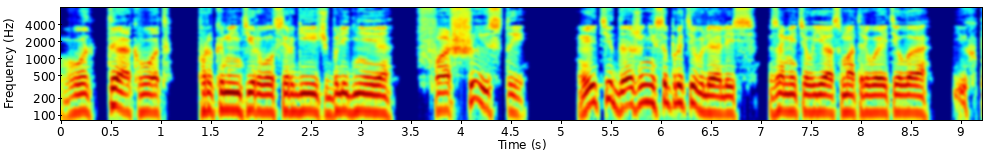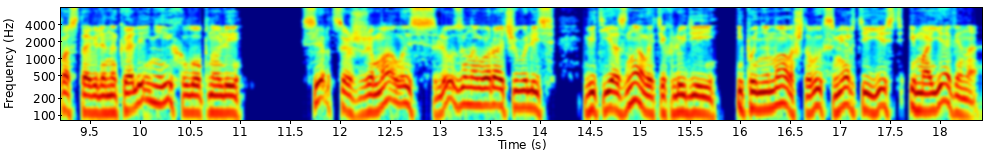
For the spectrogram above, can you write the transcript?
«Вот так вот», — прокомментировал Сергеич бледнее, — «фашисты». Эти даже не сопротивлялись, заметил я, осматривая тела. Их поставили на колени и хлопнули. Сердце сжималось, слезы наворачивались, ведь я знал этих людей и понимал, что в их смерти есть и моя вина.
